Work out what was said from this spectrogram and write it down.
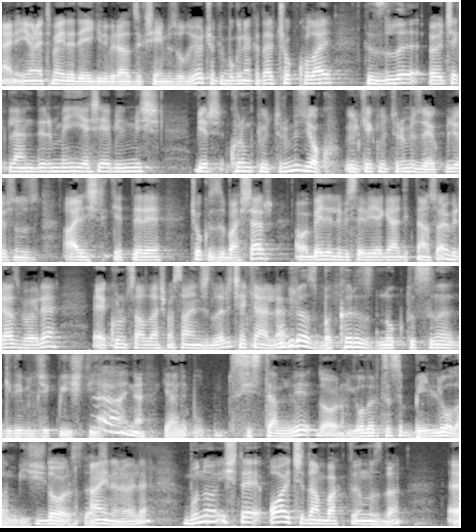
Yani yönetmeyle de ilgili birazcık şeyimiz oluyor. Çünkü bugüne kadar çok kolay hızlı ölçeklendirmeyi yaşayabilmiş bir kurum kültürümüz yok. Ülke kültürümüz de yok. Biliyorsunuz aile şirketleri çok hızlı başlar ama belirli bir seviyeye geldikten sonra biraz böyle e, kurumsallaşma sancıları çekerler. Bu biraz bakarız noktasına gidebilecek bir iş değil. E, aynen. Yani bu sistemli Doğru. yol haritası belli olan bir iş. Doğru. Aynen öyle. Bunu işte o açıdan baktığımızda Ee,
